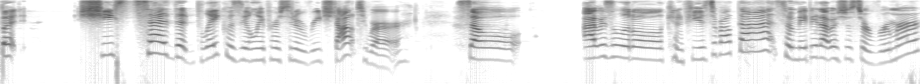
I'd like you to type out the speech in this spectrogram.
But she said that Blake was the only person who reached out to her. So I was a little confused about that. So maybe that was just a rumor.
